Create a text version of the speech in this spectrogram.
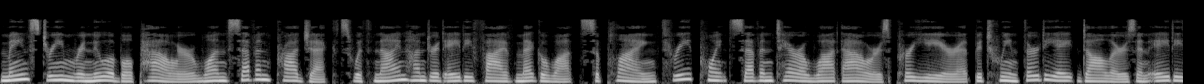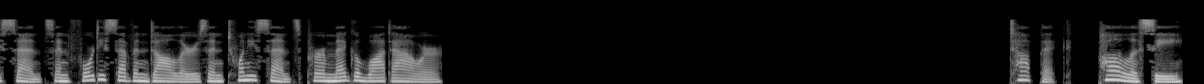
Mainstream Renewable Power won seven projects with 985 MW supplying 3.7 terawatt-hours per year at between $38.80 and $47.20 per megawatt-hour. Policy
